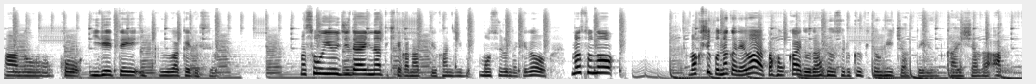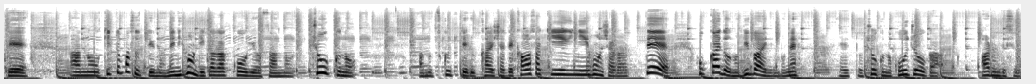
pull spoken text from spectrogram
あのこう入れていくわけですよ。まあ、そういう時代になってきたかなっていう感じもするんだけど、まあ、そのワークショップの中ではやっぱ北海道を代表するクーピトンフィーチャーっていう会社があってあのキットパスっていうのはね日本理化学工業さんのチョークのあの作ってる会社で川崎に本社があって北海道のビバイにもね、えーと、チョークの工場があるんですよ。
